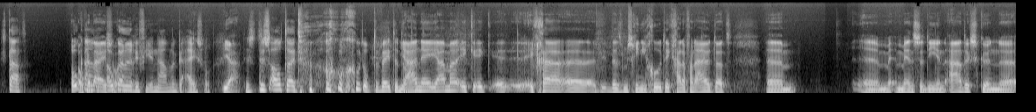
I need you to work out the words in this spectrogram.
staat ook, Ook aan, een ook aan een rivier, namelijk de IJssel. Ja. Dus het is altijd goed om te weten dat. Ja, nee, ja, maar ik, ik, eh, ik ga, eh, dat is misschien niet goed. Ik ga ervan uit dat ehm, eh, me- mensen die een aardrijkskunde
